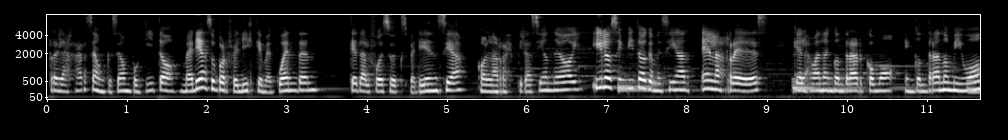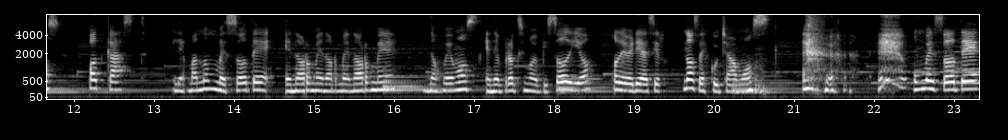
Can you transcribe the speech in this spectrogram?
relajarse, aunque sea un poquito, me haría súper feliz que me cuenten qué tal fue su experiencia con la respiración de hoy. Y los invito a que me sigan en las redes, que las van a encontrar como Encontrando mi voz podcast. Les mando un besote enorme, enorme, enorme nos vemos en el próximo episodio, o debería decir, nos escuchamos. Un besote.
